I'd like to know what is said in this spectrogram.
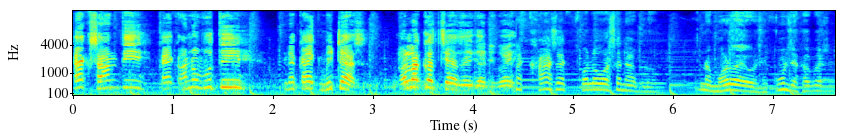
કાંઈક શાંતિ, કાંઈક અનુભૂતિ અને કાંઈક મીઠાશ. અલગ જ છે આ જગ્યાની ભાઈ. ખાસ એક ફોલોવર છે ને આપણો મળવા આવ્યો છે. કોણ છે ખબર છે?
